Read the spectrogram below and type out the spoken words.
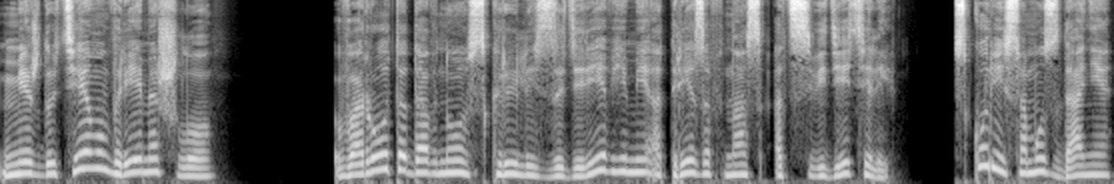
Между тем время шло. Ворота давно скрылись за деревьями, отрезав нас от свидетелей. Вскоре и само здание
